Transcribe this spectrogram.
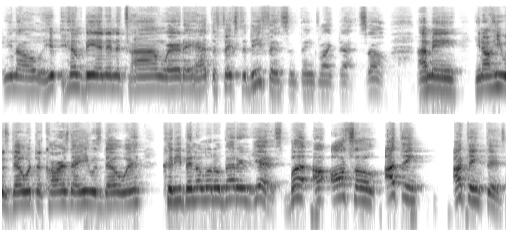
you know him being in the time where they had to fix the defense and things like that. So, I mean, you know, he was dealt with the cards that he was dealt with. Could he been a little better? Yes, but I also I think I think this:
